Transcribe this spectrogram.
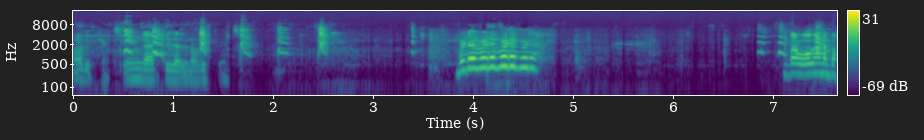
ನೋಡಿ ಫ್ರೆಂಡ್ಸ್ ಹೆಂಗ್ ಆಡ್ತಿದ್ದಾಳೆ ನೋಡಿ ಫ್ರೆಂಡ್ಸ್ ಬೇಡ ಬೇಡ ಬೇಡ ಬೇಡ. ಬಾ, ಹೋಗೋಣ, ಬಾ.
